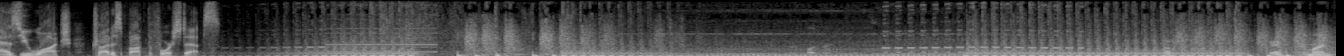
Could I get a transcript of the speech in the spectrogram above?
As you watch, try to spot the four steps. Okay, never mind.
